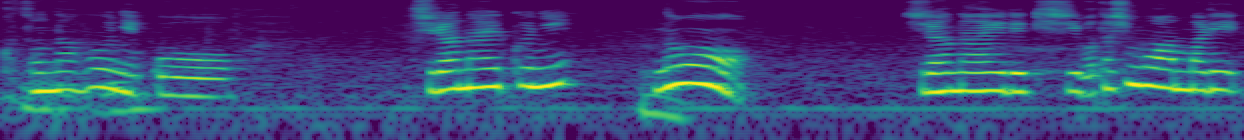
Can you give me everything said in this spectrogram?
なんかそんな風にこう知らない国の知らない歴史私もあんまり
